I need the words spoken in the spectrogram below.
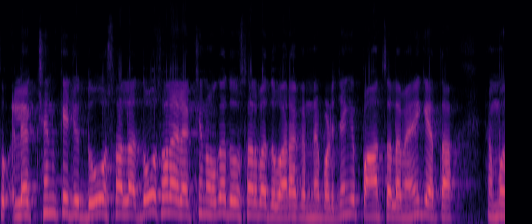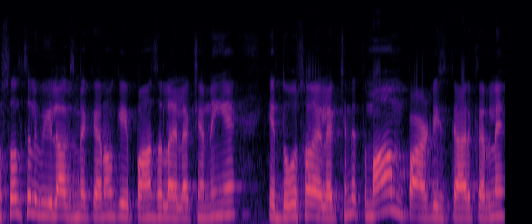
तो इलेक्शन के जो दो साल दो साल इलेक्शन होगा, दो साल बाद दोबारा करने पड़ जाएँगे। पाँच साल मैं नहीं कहता। मैं मुसलसल वीलाग्स में कह रहा हूँ कि पाँच साल इलेक्शन नहीं है। ये दो साल इलेक्शन है। तमाम पार्टीज़ तैयार कर लें।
